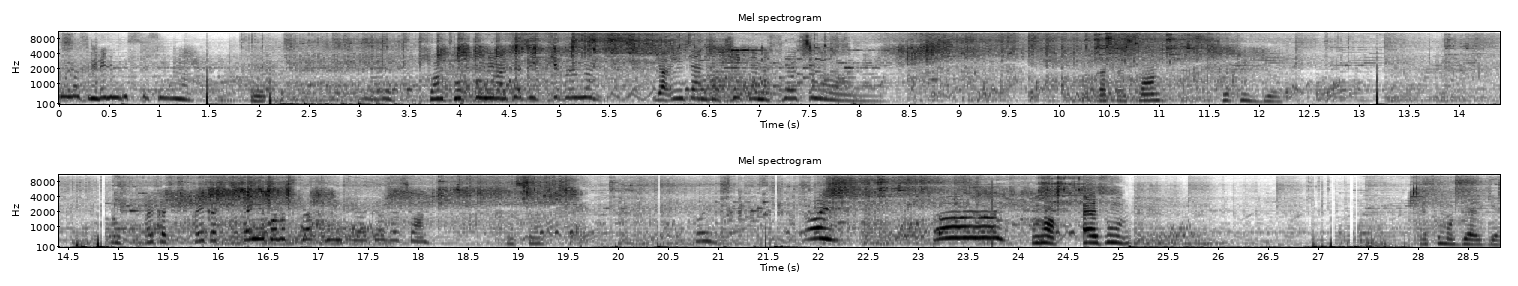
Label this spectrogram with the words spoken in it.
Olmasın benim bir şeyim var. Evet. Şu an çok konuyor arkadaşlar hiçbir şey görmüyorum. Ya internetin çekmemesi yaşım var. Arkadaşlar şu an çok iyi gidiyor. Hayır kaç, hayır kaç, hayır bana tutak arkadaşlar şu an. Nasıl? Hayır. Hayır. Hayır. Aha, Elfimo. Elfimo gel gel.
